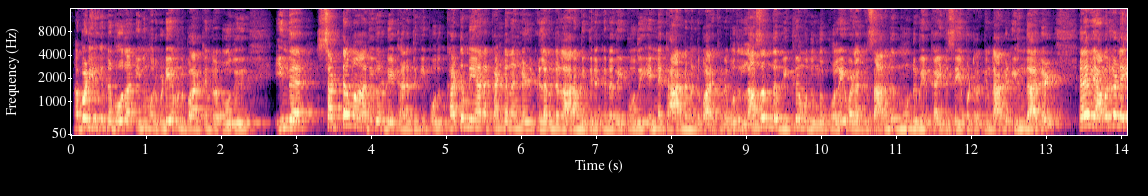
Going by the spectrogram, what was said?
அப்படி இருக்கின்ற போதுதான் இன்னும் ஒரு விடயம் என்று பார்க்கின்ற போது இந்த சட்டமா அதிபருடைய கருத்துக்கு இப்போது கடுமையான கண்டனங்கள் கிளர்ந்தல் ஆரம்பித்திருக்கின்றது. இப்போது என்ன காரணம் என்று பார்க்கின்ற போது லசந்த விக்ரமதுங்க கொலை வழக்கு சார்ந்து மூன்று பேர் கைது செய்யப்பட்டிருக்கின்றார்கள் இருந்தார்கள். எனவே அவர்களை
